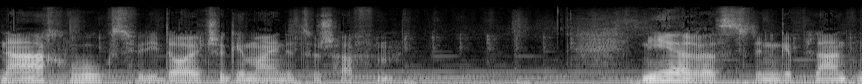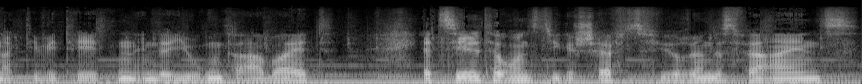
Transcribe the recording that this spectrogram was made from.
Nachwuchs für die deutsche Gemeinde zu schaffen. Näheres zu den geplanten Aktivitäten in der Jugendarbeit erzählte uns die Geschäftsführerin des Vereins,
